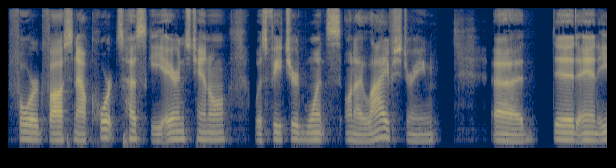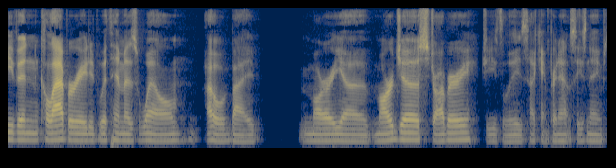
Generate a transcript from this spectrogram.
Ford Foss, now Quartz Husky. Aaron's channel was featured once on a live stream. Uh, did and even collaborated with him as well. Oh, by Maria Marja Strawberry. Jeez Louise, I can't pronounce these names.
